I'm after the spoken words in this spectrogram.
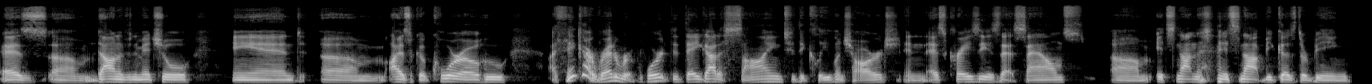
As um, Donovan Mitchell and um, Isaac Okoro, who I think I read a report that they got assigned to the Cleveland Charge, and as crazy as that sounds, um, it's not it's not because they're being,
